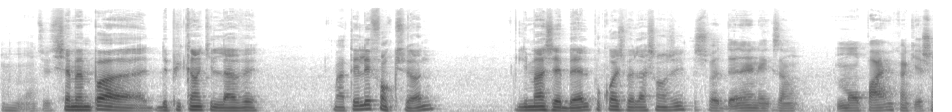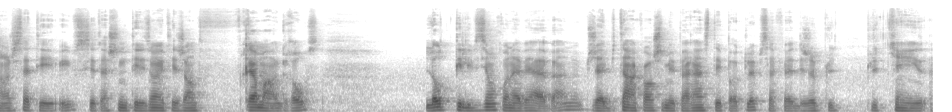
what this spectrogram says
Oh mon Dieu. Je sais même pas euh, depuis quand qu'il l'avait. Ma télé fonctionne. L'image est belle. Pourquoi je vais la changer? Je vais te donner un exemple. Mon père, quand il a changé sa TV, parce qu'il s'est acheté une télévision intelligente vraiment grosse, l'autre télévision qu'on avait avant, là, puis j'habitais encore chez mes parents à cette époque-là, puis ça fait déjà plus, plus de 15 ans.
